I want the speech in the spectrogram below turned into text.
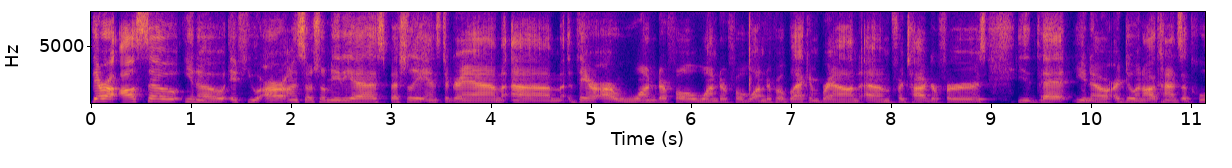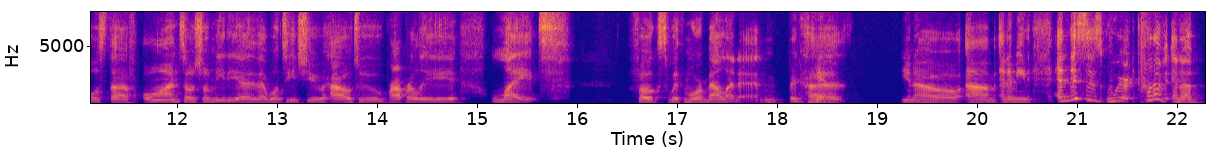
there are also, you know, if you are on social media, especially Instagram, um, there are wonderful, wonderful, wonderful black and brown um, photographers that, you know, are doing all kinds of cool stuff on social media that will teach you how to properly light folks with more melanin because. Yeah you know um, and i mean and this is we're kind of in a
